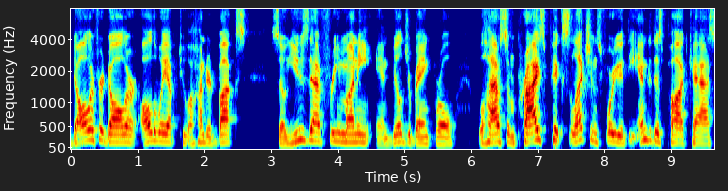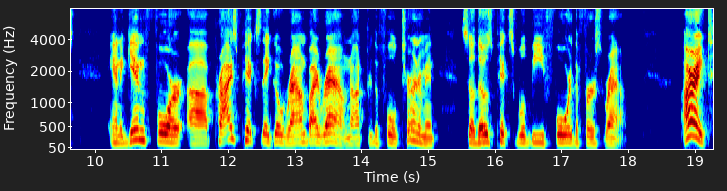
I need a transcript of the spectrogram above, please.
dollar for dollar, all the way up to a hundred bucks. So use that free money and build your bankroll. We'll have some prize pick selections for you at the end of this podcast. And again, for uh, prize picks, they go round by round, not for the full tournament. So those picks will be for the first round. All right,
